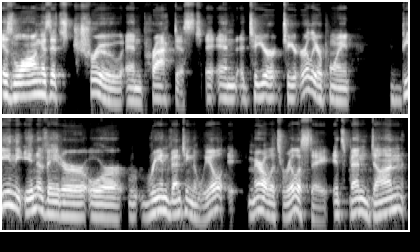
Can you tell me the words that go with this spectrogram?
as long as it's true and practiced, and to your to your earlier point, being the innovator or reinventing the wheel, it, Merrill, it's real estate. It's been done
